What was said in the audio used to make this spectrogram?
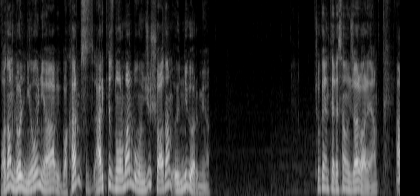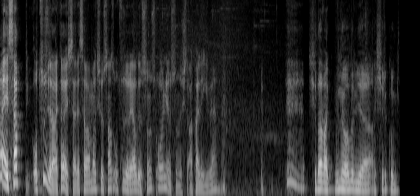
Bu adam lol niye oynuyor abi? Bakar mısınız? Herkes normal bu oyuncu şu adam önünü görmüyor Çok enteresan oyuncular var ya Ama hesap 30 lira arkadaşlar hesap almak istiyorsanız 30 liraya alıyorsunuz oynuyorsunuz işte Akali gibi Şuna bak bu ne oğlum ya aşırı komik.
